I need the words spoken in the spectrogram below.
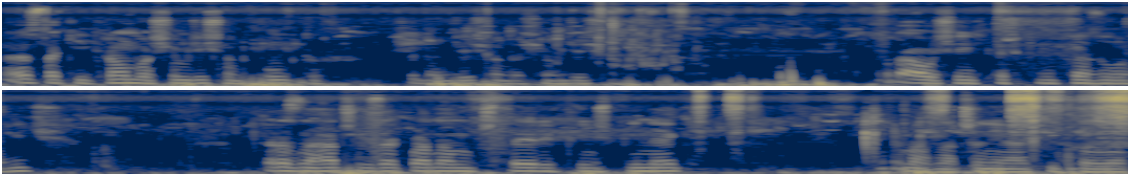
To jest taki krąb 80 punktów, 70-80. Udało się ich też kilka złowić. Teraz na haczyk zakładam 4-5 pinek. Nie ma znaczenia jaki kolor.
